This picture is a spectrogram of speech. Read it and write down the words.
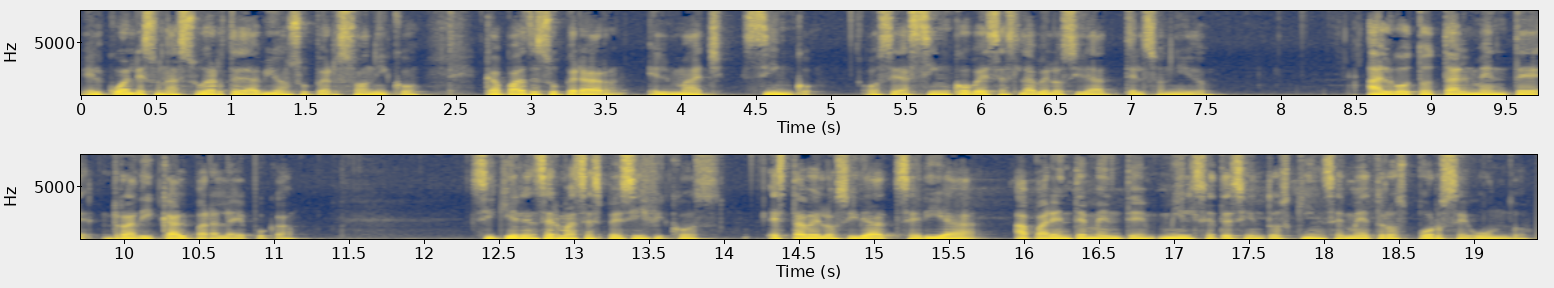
el cual es una suerte de avión supersónico capaz de superar el Mach 5, o sea, cinco veces la velocidad del sonido. Algo totalmente radical para la época. Si quieren ser más específicos, esta velocidad sería aparentemente 1715 metros por segundo.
